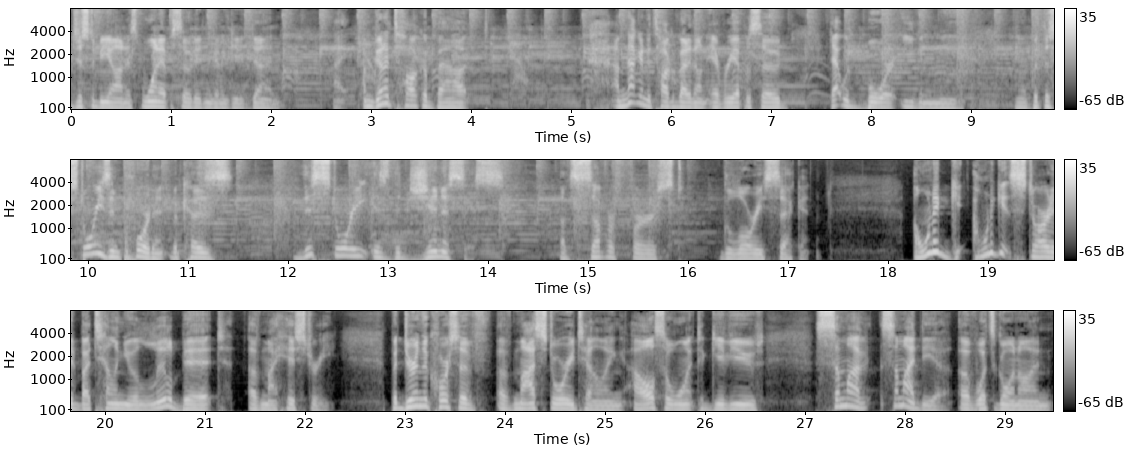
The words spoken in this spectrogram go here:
just to be honest, one episode isn't going to get it done. I, I'm going to talk about I'm not going to talk about it on every episode. That would bore even me. Uh, but the story is important because this story is the genesis of suffer first, glory second. I want to I want to get started by telling you a little bit of my history. But during the course of, of my storytelling, I also want to give you some some idea of what's going on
